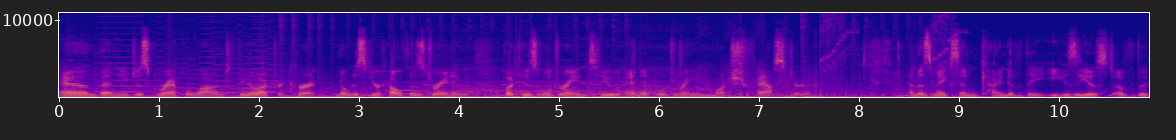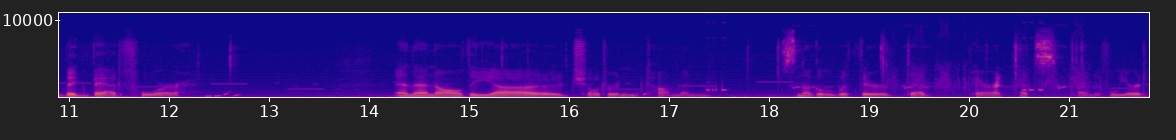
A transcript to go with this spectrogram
And then you just grapple onto the electric current. Notice your health is draining, but his will drain too, and it will drain much faster. And this makes him kind of the easiest of the big bad four. And then all the uh, children come and snuggle with their dead parent. That's kind of weird.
